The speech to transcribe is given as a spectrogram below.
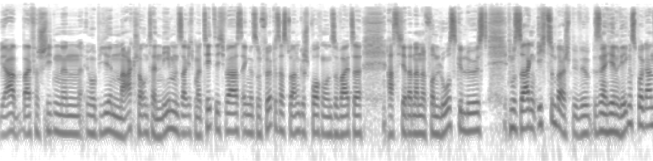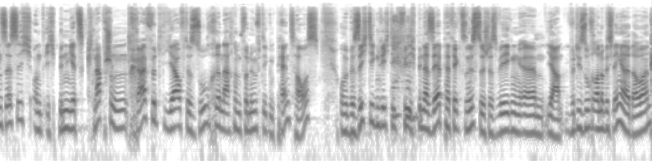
ja, bei verschiedenen Immobilienmaklerunternehmen, sage ich mal, tätig warst. Engels und Völkes hast du angesprochen und so weiter. Hast dich ja dann davon losgelöst. Ich muss sagen, ich zum Beispiel, wir sind ja hier in Regensburg ansässig und ich bin jetzt knapp schon ein Dreivierteljahr auf der Suche nach einem vernünftigen Penthouse und wir besichtigen richtig viel. Ich bin da sehr perfektionistisch, deswegen ähm, ja, wird die Suche auch noch ein bisschen länger dauern.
